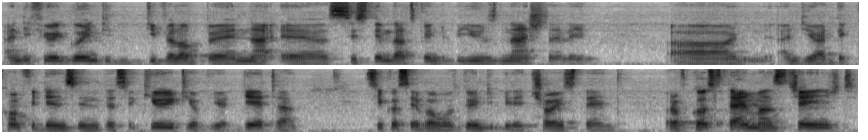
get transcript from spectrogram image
And if you're going to develop a, a system that's going to be used nationally, uh, and you had the confidence in the security of your data, SQL Server was going to be the choice then. But of course, time has changed,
